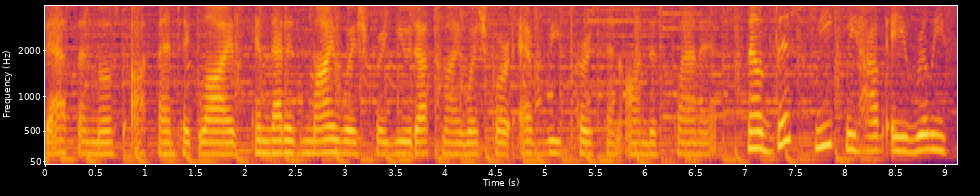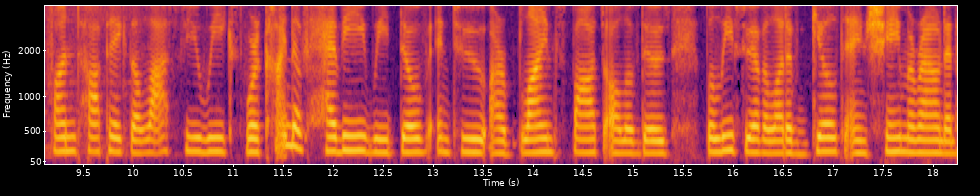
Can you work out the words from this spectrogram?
best and most authentic lives. And that is my wish for you. That's my wish for every person on this planet. Now, this week we have a really fun topic. The last few weeks were kind of heavy. We dove into our blind spots, all of those beliefs we have a lot of guilt and shame around, and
